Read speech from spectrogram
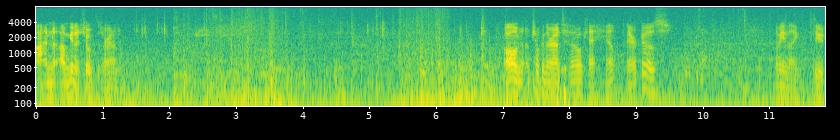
I'm, I'm gonna choke this around. Oh, I'm choking around. Okay, yep, there it goes. I mean, like, dude,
